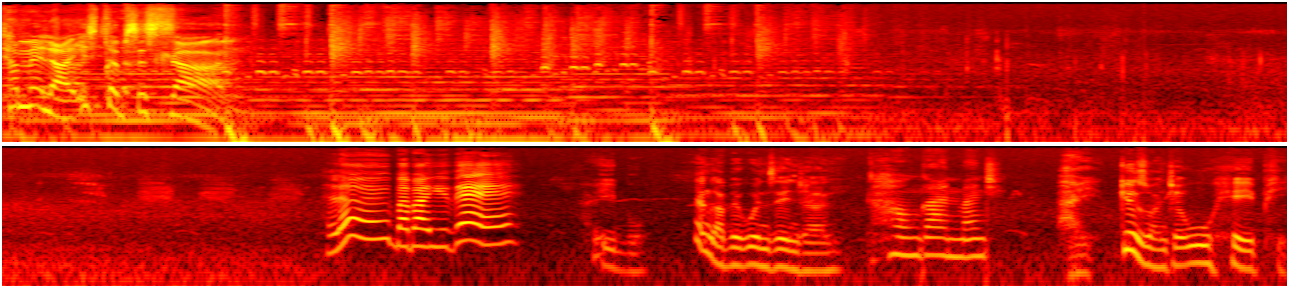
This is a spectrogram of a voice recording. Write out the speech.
Thamela isiqephu sesihlanu. Baba, are you there? Hayibo, engabe kwenze njani? Hawu ngani manje? Hayi, ngizwa nje uhappy.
